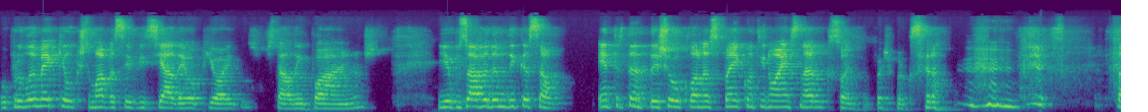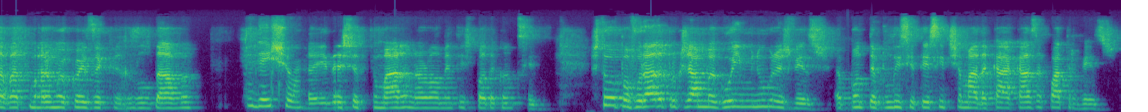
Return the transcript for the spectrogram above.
O problema é que ele costumava ser viciado em opioides, está limpo há anos, e abusava da medicação. Entretanto, deixou o clonazepam e continua a ensinar o que sonha, pois porque será? Estava a tomar uma coisa que resultava. Deixou. E deixa de tomar, normalmente isto pode acontecer. Estou apavorada porque já me magoei inúmeras vezes, a ponto da polícia ter sido chamada cá a casa quatro vezes.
